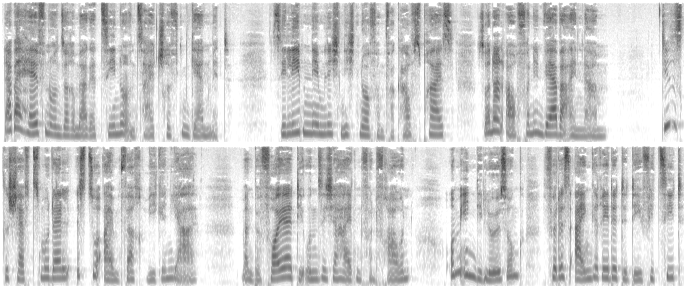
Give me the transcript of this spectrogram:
Dabei helfen unsere Magazine und Zeitschriften gern mit. Sie leben nämlich nicht nur vom Verkaufspreis, sondern auch von den Werbeeinnahmen. Dieses Geschäftsmodell ist so einfach wie genial. Man befeuert die Unsicherheiten von Frauen, um ihnen die Lösung für das eingeredete Defizit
